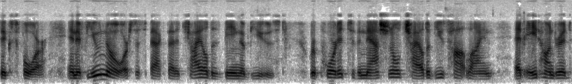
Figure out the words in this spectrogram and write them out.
6264. And if you know or suspect that a child is being abused, report it to the National Child Abuse Hotline at 800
